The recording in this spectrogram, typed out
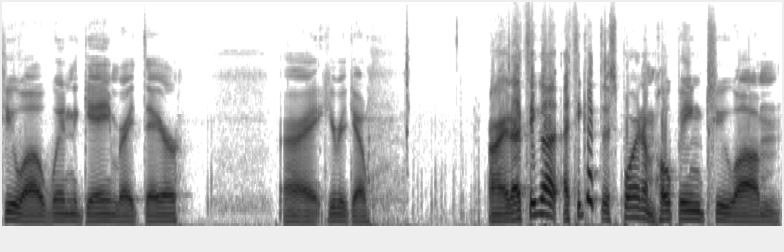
to uh, win the game right there. Alright, here we go. Alright, I think I, I think at this point I'm hoping to um,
